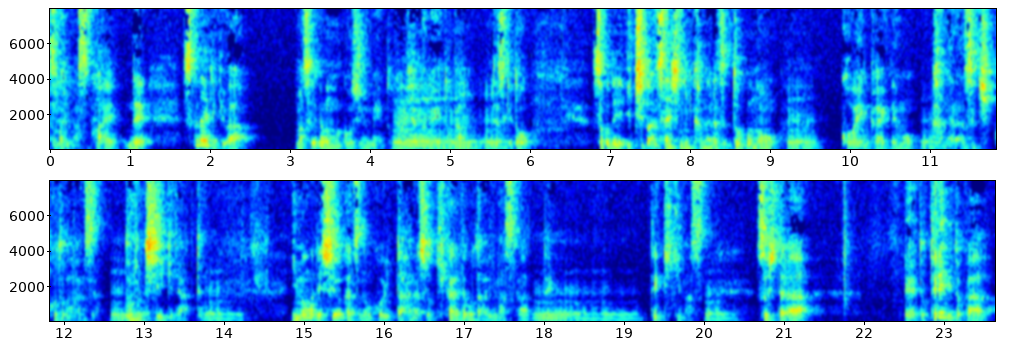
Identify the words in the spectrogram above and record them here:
集まります。はい。で少ない時は、まあ、それでもまあ50名とかうん100名とかですけどそこで一番最初に必ずどこのうん。講演会でもうん。必ず聞くことがあるんですよ、うん。どの地域であっても、う今まで就活のこういった話を聞かれたことありますか？って,、ん。って聞きます、うん。そしたら、えー、とテレビとか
